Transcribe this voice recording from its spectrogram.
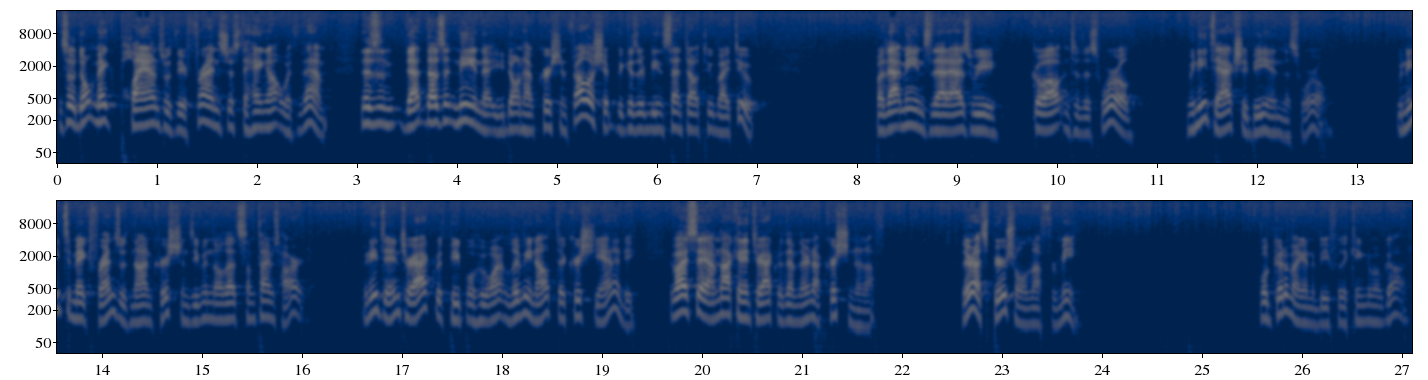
And so don't make plans with your friends just to hang out with them. Doesn't, that doesn't mean that you don't have Christian fellowship because they're being sent out two by two. But that means that as we go out into this world, we need to actually be in this world. We need to make friends with non Christians, even though that's sometimes hard. We need to interact with people who aren't living out their Christianity. If I say I'm not going to interact with them, they're not Christian enough. They're not spiritual enough for me. What good am I going to be for the kingdom of God?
